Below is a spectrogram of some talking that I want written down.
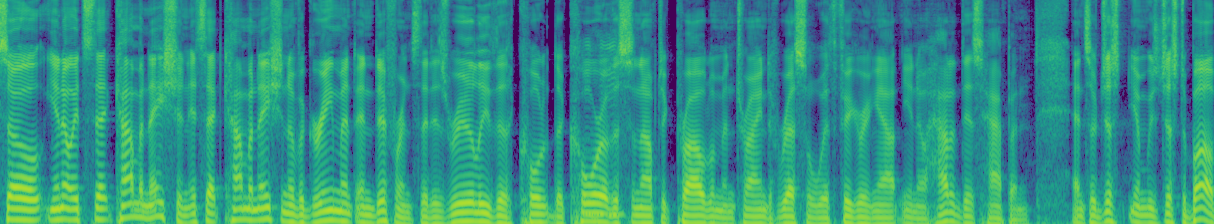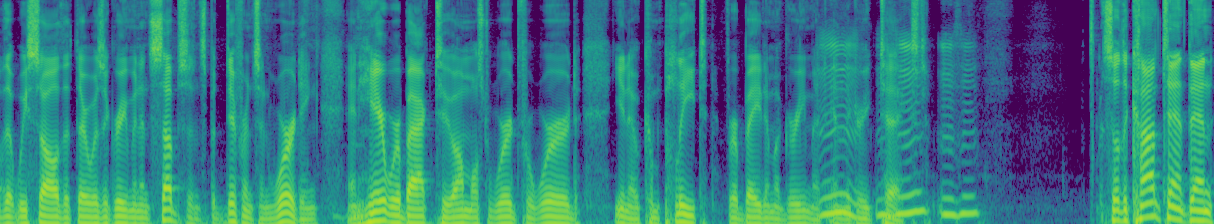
So, you know, it's that combination. It's that combination of agreement and difference that is really the quote, the core Mm-hmm. of the synoptic problem and trying to wrestle with figuring out, you know, how did this happen? And so just you know, it was just above that we saw that there was agreement in substance but difference in wording. And here we're back to almost word for word, you know, complete verbatim agreement in the Mm, Greek text. mm-hmm, So the content then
